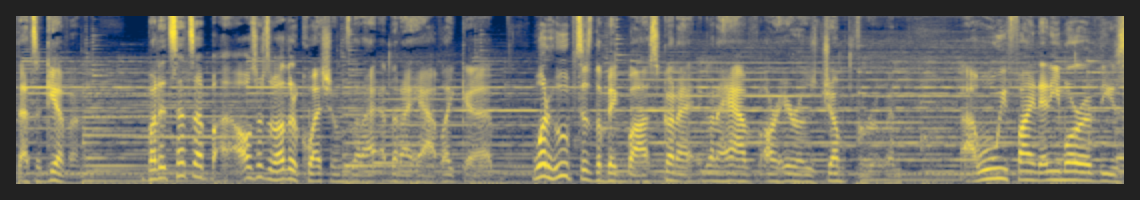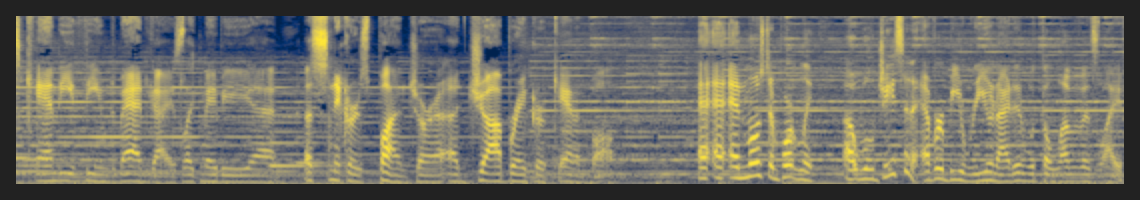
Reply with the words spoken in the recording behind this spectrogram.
That's a given. But it sets up all sorts of other questions that I that I have, like uh, what hoops is the big boss gonna gonna have our heroes jump through, and uh, will we find any more of these candy-themed bad guys, like maybe uh, a Snickers punch or a, a jawbreaker cannonball? And, and most importantly, uh, will Jason ever be reunited with the love of his life?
